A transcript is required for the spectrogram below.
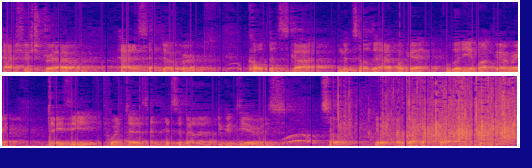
Asher Stroud, Addison Dover, Colton Scott, Matilda Applegate, Lydia Montgomery, Daisy Fuentes, and Isabella Gutierrez. So give a round of applause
